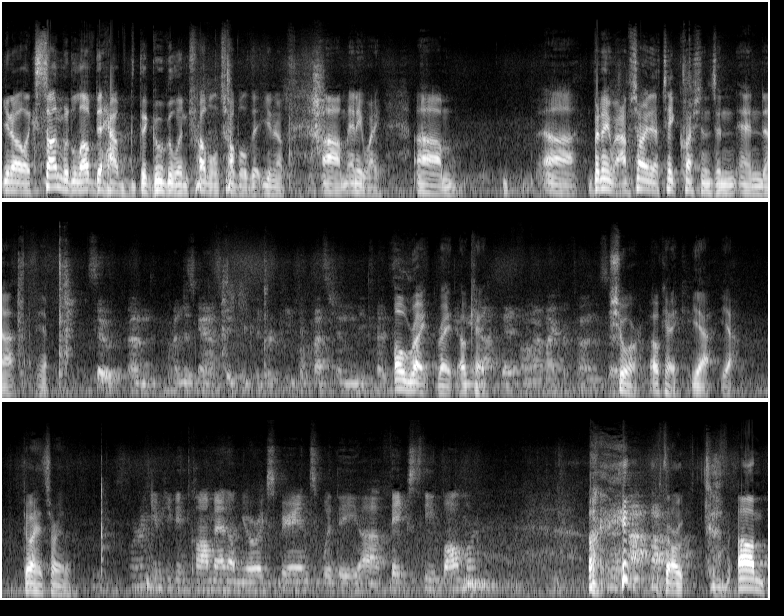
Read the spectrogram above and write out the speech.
you know, like Sun would love to have the Google in trouble trouble that, you know. Um, anyway, um, uh, but anyway, I'm sorry to take questions and, and uh, yeah. So um, I'm just going to ask if you could repeat the question because. Oh, right, right, okay. On our microphone. So. Sure, okay, yeah, yeah. Go ahead, sorry. wondering if you can comment on your experience with the uh, fake Steve Ballmer. sorry. Um,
